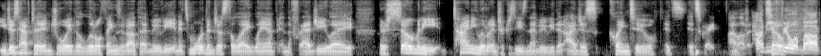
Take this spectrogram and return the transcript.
You just have to enjoy the little things about that movie, and it's more than just the leg lamp and the fragile. There's so many tiny little intricacies in that movie that I just cling to. It's it's great. I love it. How do you So, feel about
